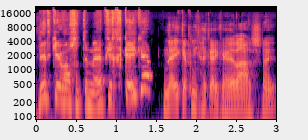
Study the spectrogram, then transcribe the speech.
Dit keer was het een, heb je gekeken? Nee, ik heb niet gekeken, helaas. Nee.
